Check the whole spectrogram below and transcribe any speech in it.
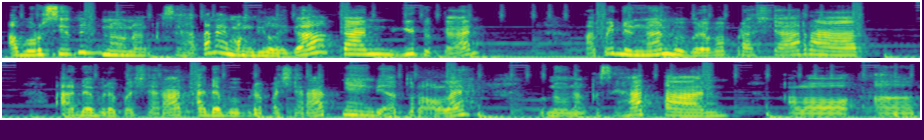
aborsi itu di undang-undang kesehatan emang dilegalkan gitu kan. Tapi dengan beberapa prasyarat. Ada beberapa syarat, ada beberapa syaratnya yang diatur oleh undang-undang kesehatan. Kalau um,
